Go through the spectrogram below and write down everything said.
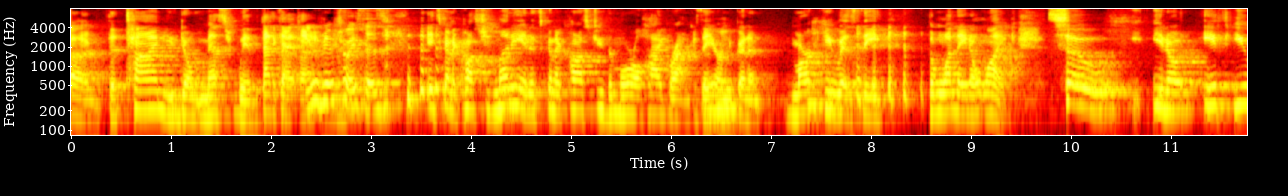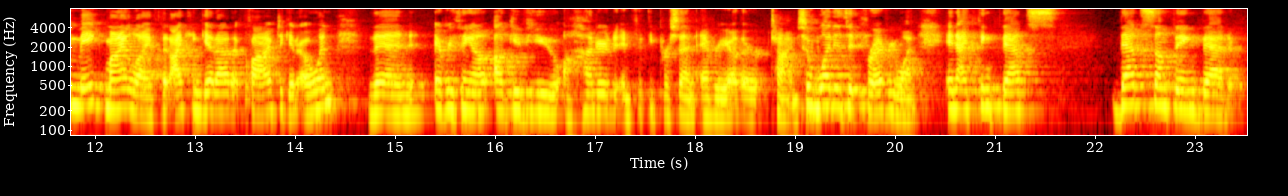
uh, the time you don't mess with. That's it. You have no choices. it's going to cost you money and it's going to cost you the moral high ground because they Mm-hmm. are going to mark you as the the one they don't like. So, you know, if you make my life that I can get out at five to get Owen, then everything else, I'll give you 150% every other time. So, what is it for everyone? And I think that's that's something that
